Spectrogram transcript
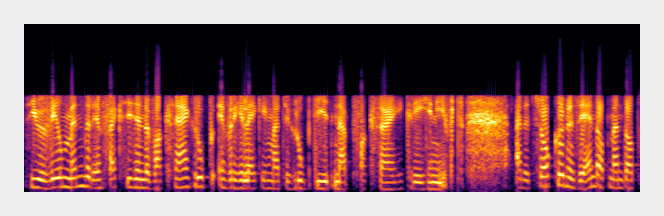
Zien we veel minder infecties in de vaccingroep in vergelijking met de groep die het nepvaccin gekregen heeft. En het zou kunnen zijn dat men dat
